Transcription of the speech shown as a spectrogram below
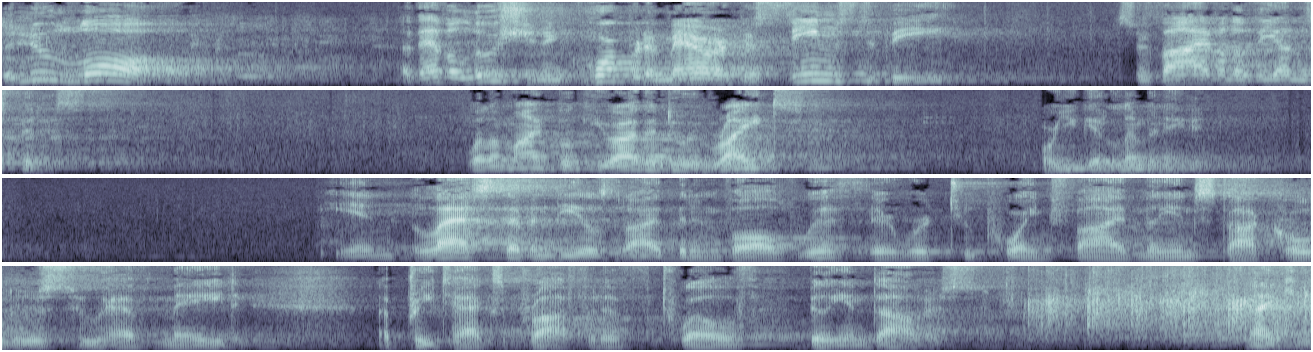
The new law of evolution in corporate America seems to be survival of the unfittest. Well, in my book, you either do it right or you get eliminated. In the last seven deals that I've been involved with, there were 2.5 million stockholders who have made a pre tax profit of $12 billion. Thank you.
